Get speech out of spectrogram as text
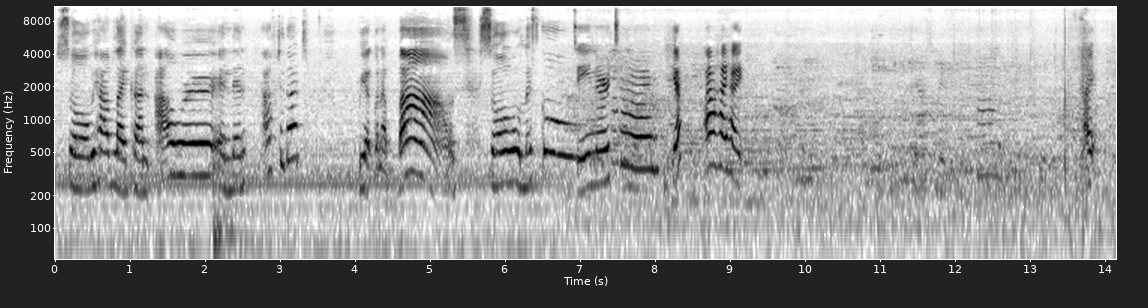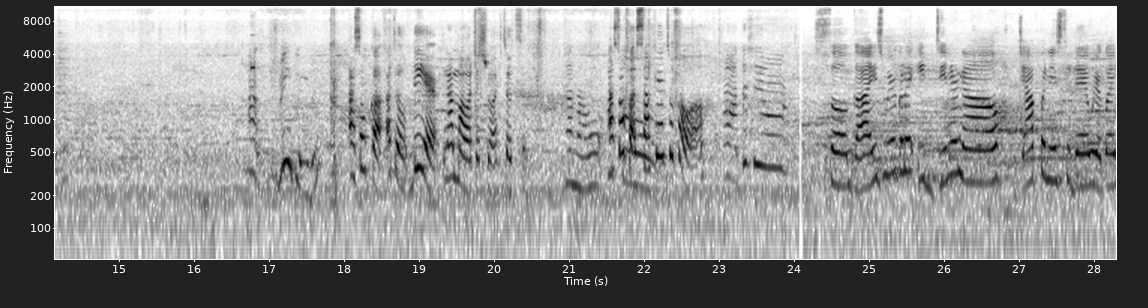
So we have like an hour, and then after that, we are gonna bounce. So let's go. Dinner time. Yeah. Ah, hi, hi. Hi. あドリンクいるあ、そっか。あとビール、生私は一つ。生をあ、そっか。酒とかは？あ私は So guys, we're gonna eat dinner now. Japanese today. We are going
